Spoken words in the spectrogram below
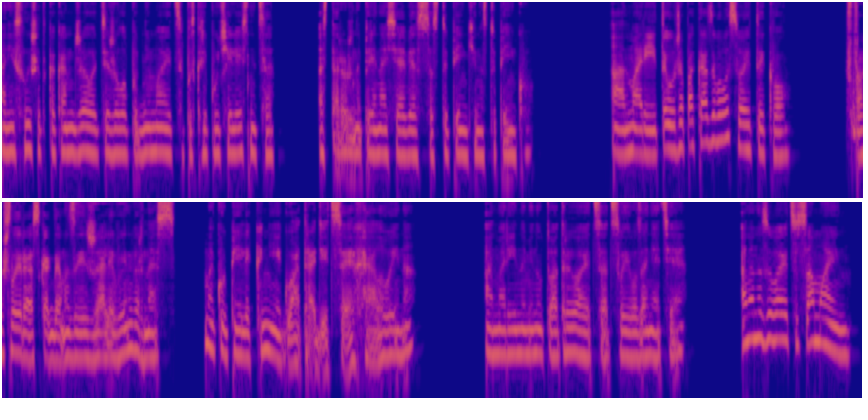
Они слышат, как Анжела тяжело поднимается по скрипучей лестнице, осторожно перенося вес со ступеньки на ступеньку. «Ан-Мари, ты уже показывала свою тыкву?» «В прошлый раз, когда мы заезжали в Инвернес, мы купили книгу о традициях Хэллоуина». Ан-Мари на минуту отрывается от своего занятия. Она называется Самайн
